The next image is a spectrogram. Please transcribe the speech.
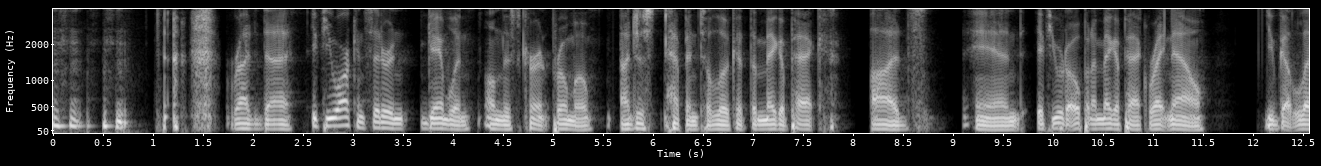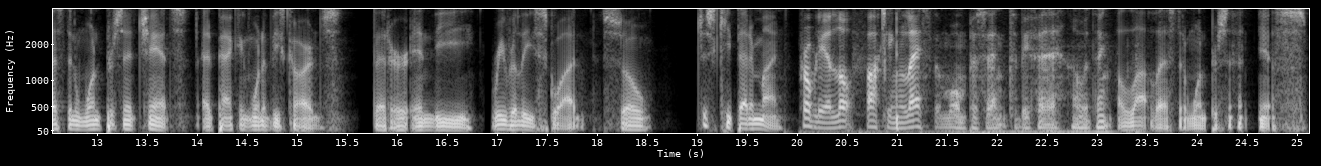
Ride to die. If you are considering gambling on this current promo, I just happened to look at the mega pack odds. And if you were to open a mega pack right now, you've got less than 1% chance at packing one of these cards that are in the re release squad. So just keep that in mind. Probably a lot fucking less than 1%, to be fair, I would think. A lot less than 1%. Yes.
